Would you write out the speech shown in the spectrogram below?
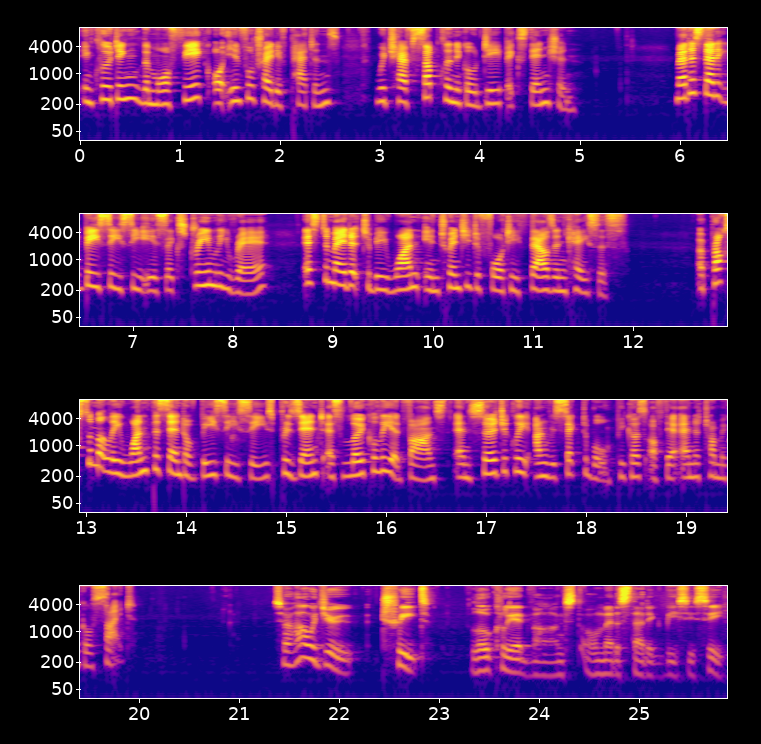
including the morphic or infiltrative patterns, which have subclinical deep extension. Metastatic BCC is extremely rare, estimated to be 1 in 20 to 40,000 cases. Approximately 1% of BCCs present as locally advanced and surgically unresectable because of their anatomical site. So, how would you treat locally advanced or metastatic BCC?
